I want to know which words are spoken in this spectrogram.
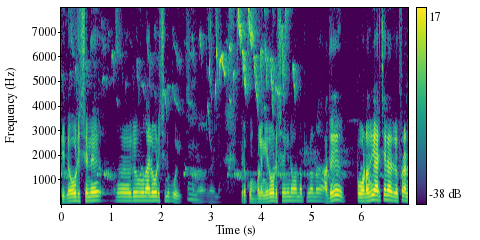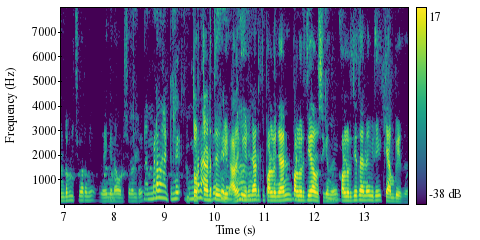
പിന്നെ ഓഡിഷന് ഒരു മൂന്നാൽ ഓഡിഷന് പോയി. പിന്നെ കുമ്പളങ്ങിയുടെ ഓഡിഷൻ ഇങ്ങനെ വന്നപ്പോഴാണ് അത് പോണെന്ന് വിചാരിച്ചാൽ ഒരു ഫ്രണ്ട് വിളിച്ചു പറഞ്ഞു. "ദേ ഇങ്ങനെ ഓഡിഷൻ ഉണ്ട്. നമ്മുടെ നാട്ടിൽ തൊട്ടടുത്ത് അത് വീടിന്റെ അടുത്ത് പള്ളു ഞാൻ പള്ളുരുത്തി താമസിക്കുന്നത്. പള്ളുരുത്തി തന്നെ ഇവർ ക്യാമ്പ് ചെയ്തത്.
